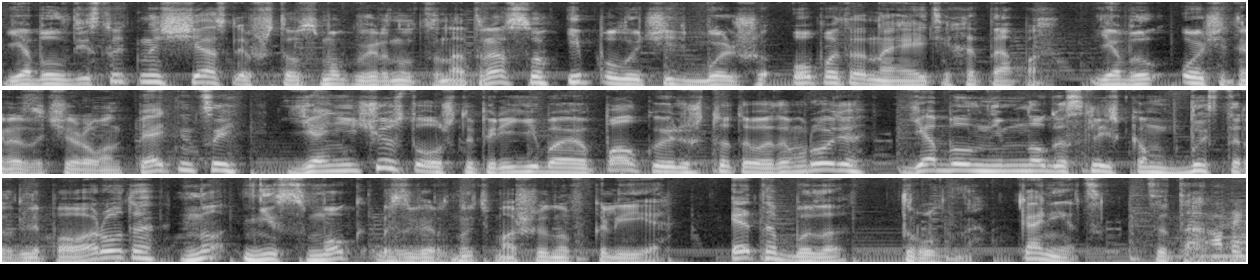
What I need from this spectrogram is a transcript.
Я был действительно счастлив, что смог вернуться на трассу и получить больше опыта на этих этапах. Я был очень разочарован пятницей, я не чувствовал, что перегибаю перегибаю палку или что-то в этом роде. Я был немного слишком быстр для поворота, но не смог развернуть машину в колее. Это было трудно. Конец цитаты.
